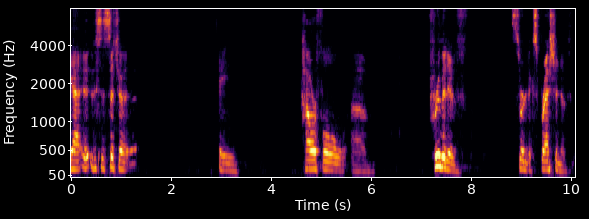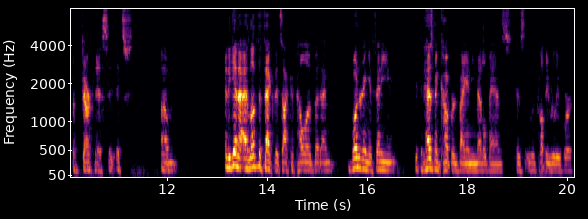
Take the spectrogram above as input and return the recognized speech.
Yeah, it, this is such a a powerful, um, primitive sort of expression of, of darkness. It, it's, um, and again, I love the fact that it's a cappella, but I'm wondering if any, if it has been covered by any metal bands, because it would probably really work.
